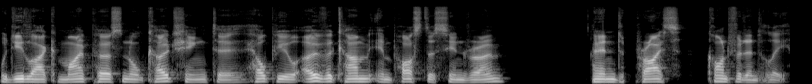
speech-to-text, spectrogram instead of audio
Would you like my personal coaching to help you overcome imposter syndrome and price confidently?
